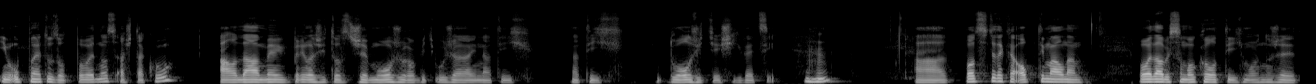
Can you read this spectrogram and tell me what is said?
im úplne tú zodpovednosť až takú, ale dávame im príležitosť, že môžu robiť už aj na tých, na tých dôležitejších vecí. Uh-huh. A v podstate taká optimálna, povedal by som okolo tých možno, že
